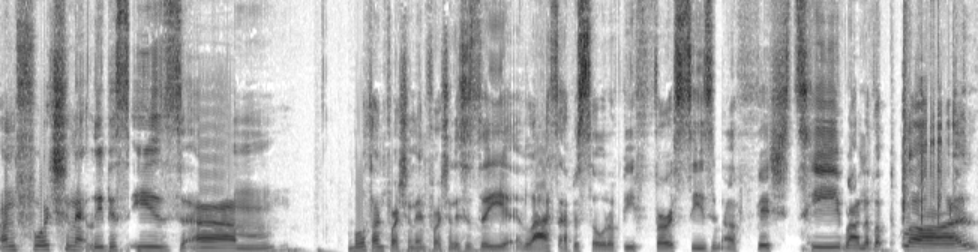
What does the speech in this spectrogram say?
unfortunately, this is um, both unfortunate and fortunate. This is the last episode of the first season of Fish Tea. Round of applause.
